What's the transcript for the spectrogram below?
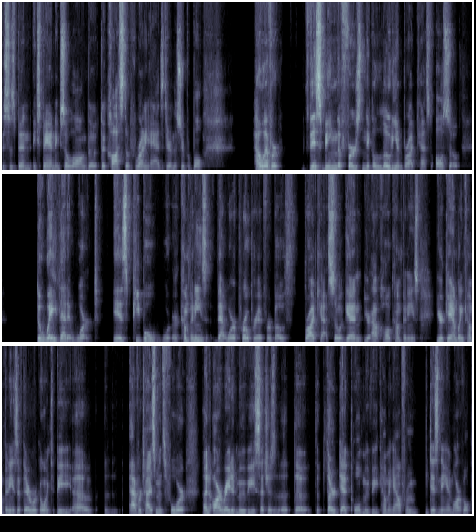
this has been expanding so long the the cost of running ads during the Super Bowl however this being the first Nickelodeon broadcast also the way that it worked is people or companies that were appropriate for both broadcasts so again your alcohol companies your gambling companies if there were going to be uh, advertisements for an R-rated movie such as the, the, the third Deadpool movie coming out from Disney and Marvel.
